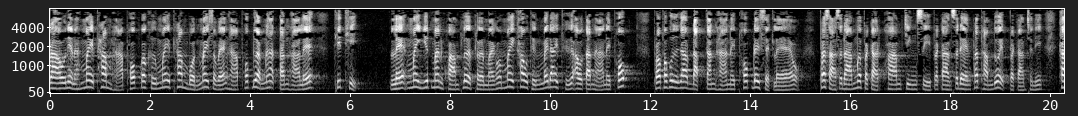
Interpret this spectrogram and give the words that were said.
เราเนี่ยนะไม่พร่ำหาภพก็คือไม่พร่ำบนไม่สแสวงหาภพด้วยอำนาจตันหาและทิฏฐิ และไม่ยึดมั่นความเพลิดเพลินหมายความว่าไม่เข้าถึงไม่ได้ถือเอาตันหาในภพ เพราะพระพุทธเจ้าดับตันหาในภพได้เสร็จแล้ว พระศาสดาเมื่อประกาศความจริงสี่ประการแสดงพระธรรมด้วยประการชนิดคา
